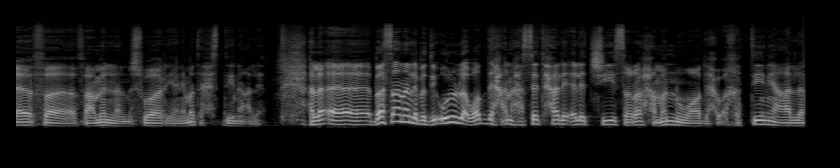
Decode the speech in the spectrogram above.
آه، ف... فعملنا المشوار يعني ما تحسدينا عليه. هلأ آه، بس أنا اللي بدي أقوله لأوضح أنا حسيت حالي قلت شيء صراحة منه واضح وأخذتيني على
